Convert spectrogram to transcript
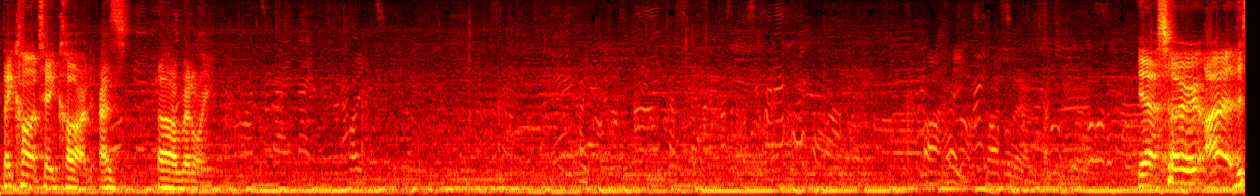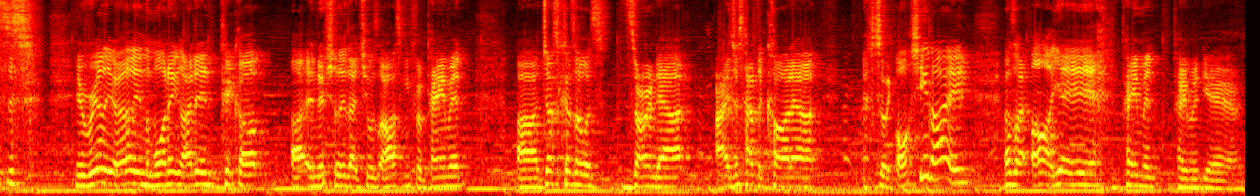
they can't take card as uh, readily. Yeah, so I, this is really early in the morning. I didn't pick up uh, initially that she was asking for payment. Uh, just because I was zoned out, I just had the card out. and She's like, oh, she lied. I was like, oh, yeah, yeah, yeah. Payment, payment, yeah.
